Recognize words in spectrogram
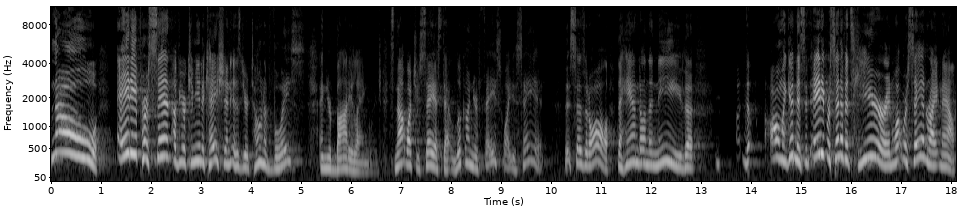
no. 80% of your communication is your tone of voice and your body language. It's not what you say, it's that look on your face while you say it that says it all. The hand on the knee, the, the oh my goodness, 80% of it's here in what we're saying right now.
